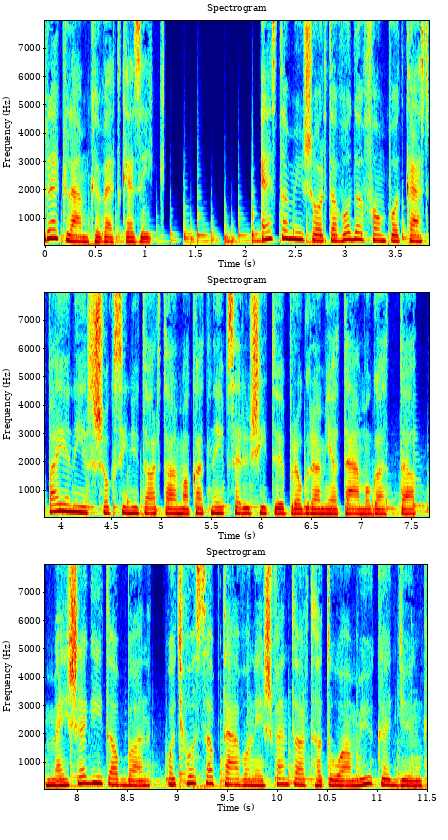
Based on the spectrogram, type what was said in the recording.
Reklám következik. Ezt a műsort a Vodafone Podcast Pioneers sokszínű tartalmakat népszerűsítő programja támogatta, mely segít abban, hogy hosszabb távon és fenntarthatóan működjünk,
